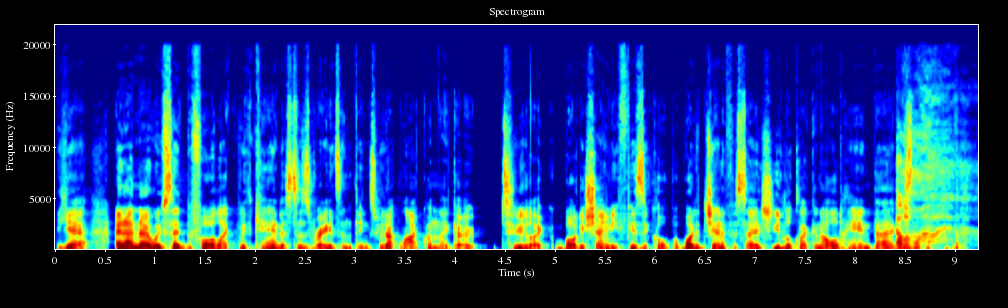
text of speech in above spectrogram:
yeah, and I know we've said before, like with Candace's reads and things, we don't like when they go too like body shamey physical. But what did Jennifer say? You look like an old handbag or oh. something.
